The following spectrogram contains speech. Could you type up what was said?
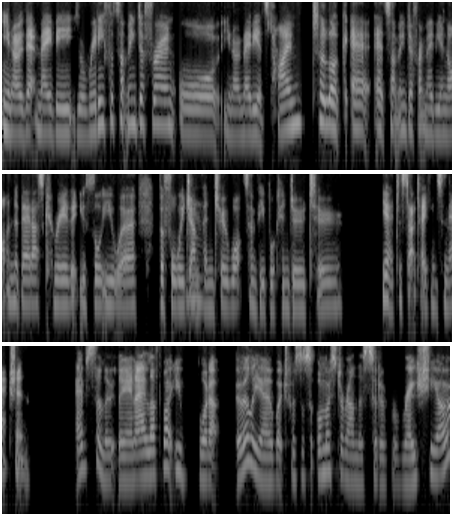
you know that maybe you're ready for something different or you know maybe it's time to look at, at something different maybe you're not in the badass career that you thought you were before we jump Mm. into what some people can do to yeah to start taking some action Absolutely. And I loved what you brought up earlier, which was almost around this sort of ratio,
